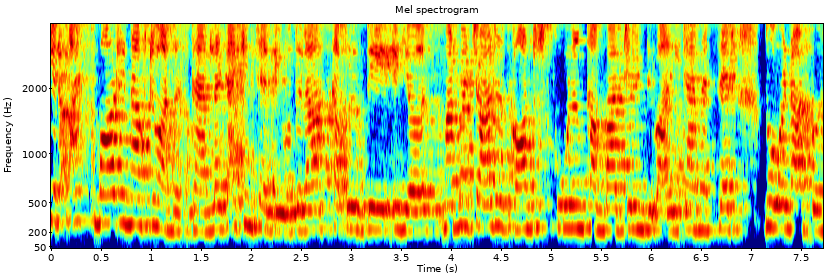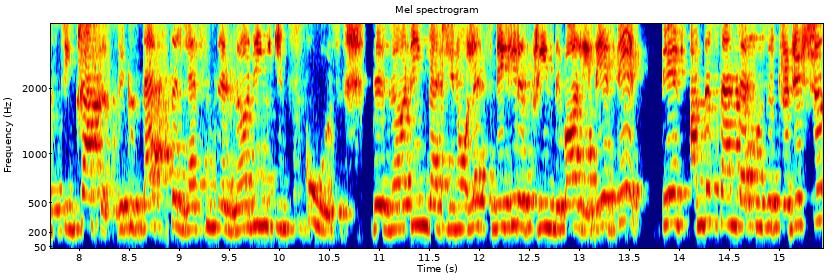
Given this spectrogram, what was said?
you know, are smart enough to understand. Like I can tell you, the last couple of day, years, when my child has gone to school and come back during Diwali time, I said, no, we're not bursting crackers because that's the lesson they're learning in schools. They're learning that, you know, let's make it a green Diwali. They, they, they understand that was a tradition,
